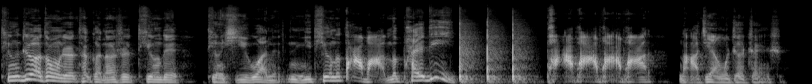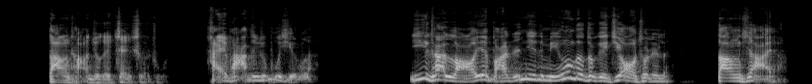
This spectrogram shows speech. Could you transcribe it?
听这动静，他可能是听的。挺习惯的，你听那大板子拍地，啪啪啪啪，哪见过这阵势？当场就给震慑住了，害怕的就不行了。一看老爷把人家的名字都给叫出来了，当下呀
